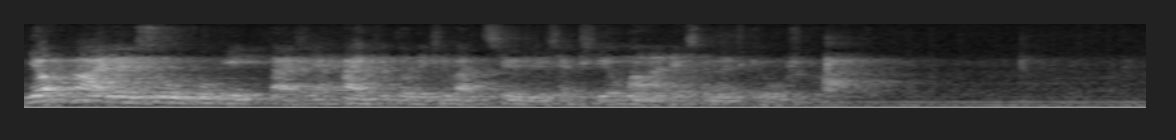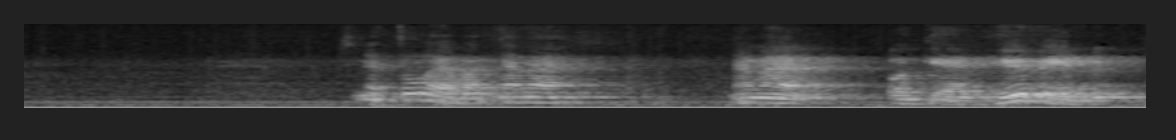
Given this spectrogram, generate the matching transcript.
Jokainen suu kukittaisi ja kaikki tulisivat syylliseksi Jumalan edessä myöskin uskoa. Sinne tulevat nämä, nämä oikein hyvin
